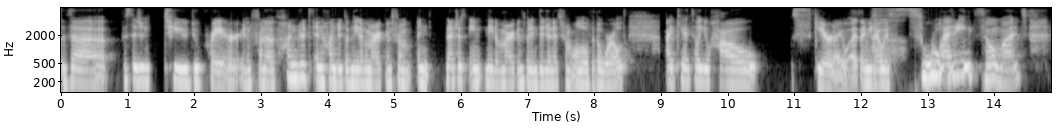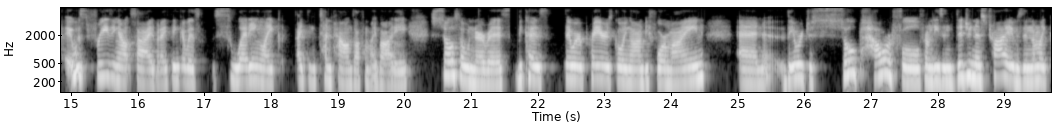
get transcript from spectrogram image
the decision to do prayer in front of hundreds and hundreds of Native Americans from, and not just Native Americans, but Indigenous from all over the world. I can't tell you how scared I was. I mean, I was sweating so much. It was freezing outside, but I think I was sweating like I think 10 pounds off of my body. So, so nervous because there were prayers going on before mine and they were just so powerful from these indigenous tribes and i'm like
